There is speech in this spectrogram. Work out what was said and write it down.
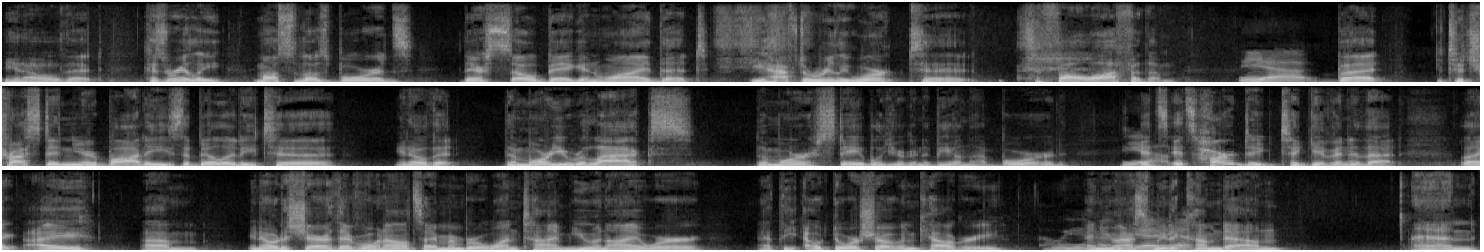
you know, that because really most of those boards they're so big and wide that you have to really work to to fall off of them yeah. but to trust in your body's ability to you know that the more you relax the more stable you're going to be on that board. Yeah. it's it's hard to, to give into that. Like i um, you know to share with everyone else i remember one time you and i were at the outdoor show in calgary. Oh, yeah. and you asked Yeah, me to come down and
